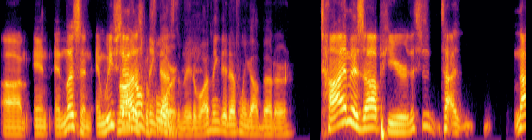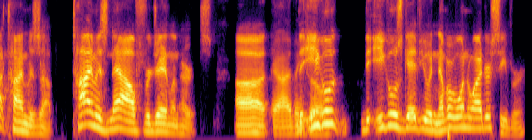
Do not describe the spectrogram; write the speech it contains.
Um, and and listen, and we've No, said I this don't think that's debatable. I think they definitely got better. Time is up here. This is ti- not time is up. Time is now for Jalen Hurts. Uh, Yeah, I think the so. Eagle, the Eagles gave you a number one wide receiver.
